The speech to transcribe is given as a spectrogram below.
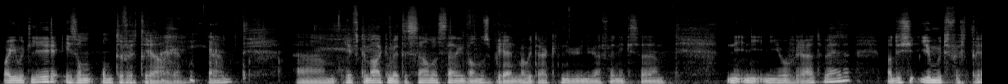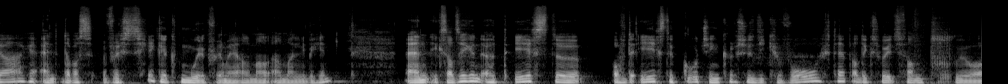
wat je moet leren is om, om te vertragen. ja. Um, heeft te maken met de samenstelling van ons brein. Maar goed, daar ik nu, nu even niks, uh, niet, niet, niet over uitweiden. Maar dus je, je, moet vertragen. En dat was verschrikkelijk moeilijk voor mij allemaal, allemaal in het begin. En ik zal zeggen, het eerste, of de eerste coachingcursus die ik gevolgd heb, had ik zoiets van, ja,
